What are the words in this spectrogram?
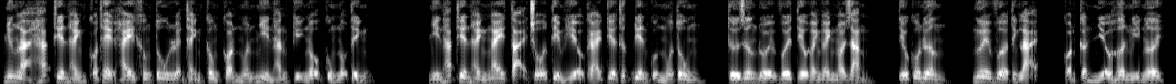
nhưng là hắc thiên hành có thể hay không tu luyện thành công còn muốn nhìn hắn kỳ nộ cùng nộ tính. Nhìn hắc thiên hành ngay tại chỗ tìm hiểu cái tia thức điên cuồng múa tung, từ dương đối với tiếu anh anh nói rằng, tiếu cô nương, ngươi vừa tỉnh lại, còn cần nhiều hơn nghỉ ngơi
